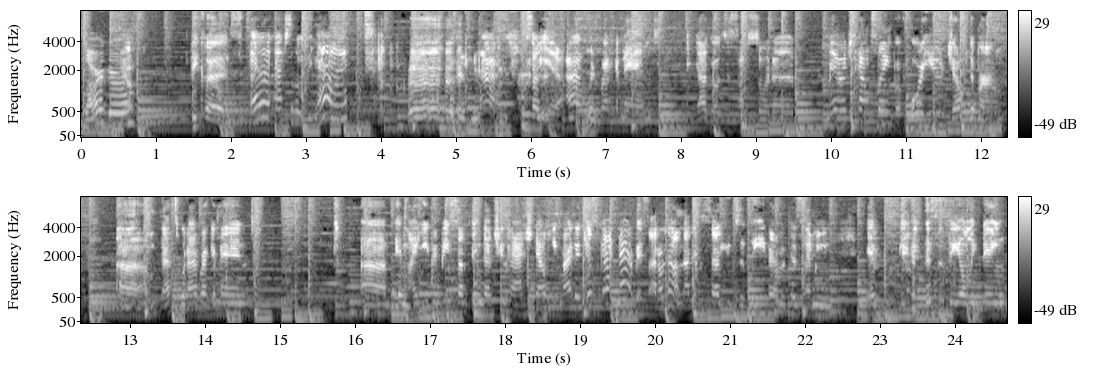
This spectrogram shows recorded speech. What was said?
Sorry, girl. Yeah. Because uh, absolutely not. Absolutely not. So yeah, I would recommend y'all go to some sort of marriage counseling before you jump the broom. Um, that's what I recommend. Um, it might even be something that you hashed out. He might have just got nervous. I don't know. I'm not going to tell you to leave him because I mean, if this is the only thing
